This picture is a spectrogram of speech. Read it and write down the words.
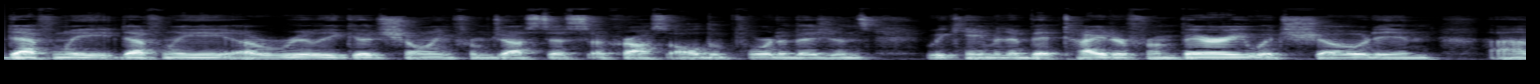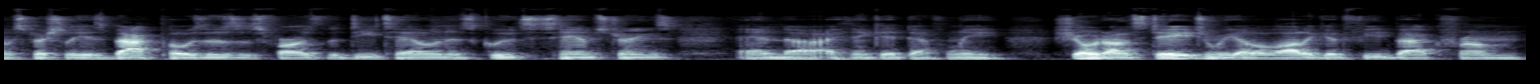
definitely, definitely a really good showing from Justice across all the four divisions. We came in a bit tighter from Barrie, which showed in um, especially his back poses as far as the detail in his glutes, his hamstrings, and uh, I think it definitely showed on stage. And we got a lot of good feedback from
